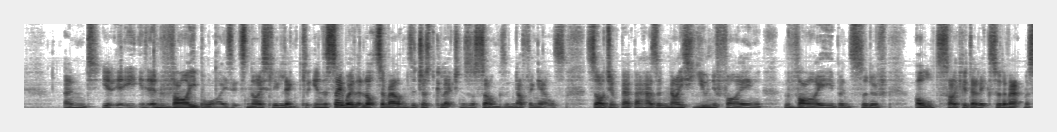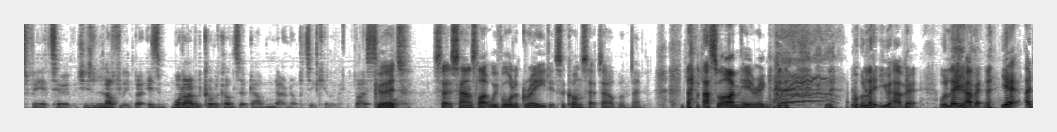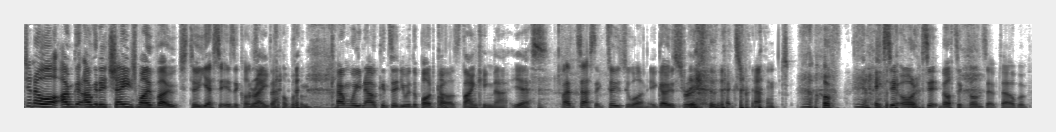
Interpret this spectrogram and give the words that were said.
and you know, and vibe wise it's nicely linked. In the same way that lots of albums are just collections of songs and nothing else sergeant pepper has a nice unifying vibe and sort of old psychedelic sort of atmosphere to it which is lovely but is what i would call a concept album. No not particularly but Good. So it sounds like we've all agreed it's a concept album then. That's what I'm hearing. We'll let you have it. We'll let you have it. Yeah, uh, do you know what? I'm going. I'm going to change my vote to yes. It is a concept Great. album. Can we now continue with the I'm podcast? banking that, yes. Fantastic. Two to one. It goes through to the next round of is it or is it not a concept album?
